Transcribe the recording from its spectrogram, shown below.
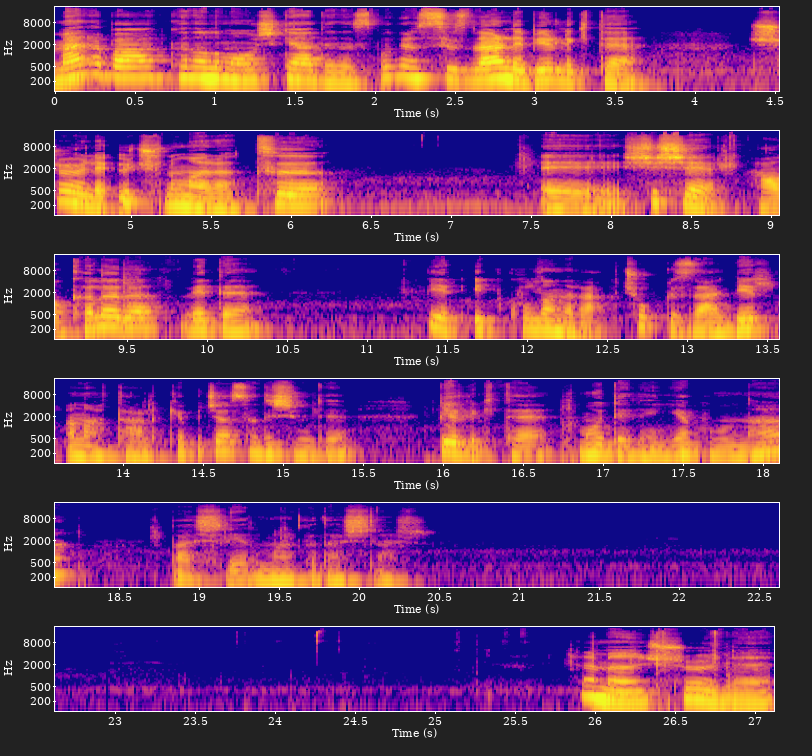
Merhaba kanalıma hoş geldiniz. Bugün sizlerle birlikte şöyle 3 numara tığ, e, şişe halkaları ve de bir ip kullanarak çok güzel bir anahtarlık yapacağız. Hadi şimdi birlikte modelin yapımına başlayalım arkadaşlar. Hemen şöyle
